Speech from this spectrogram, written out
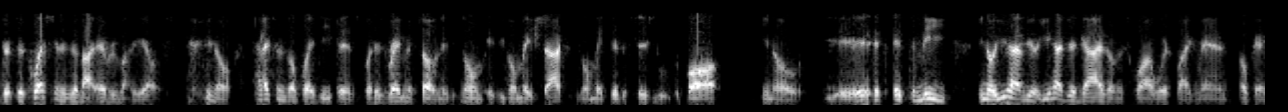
the, the question is about everybody else. You know, Tyson's gonna play defense, but is Raymond Felton is he gonna is he gonna make shots? Is he gonna make good decisions with the ball? You know, it, it, to me, you know, you have your you have your guys on the squad where it's like, man, okay,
